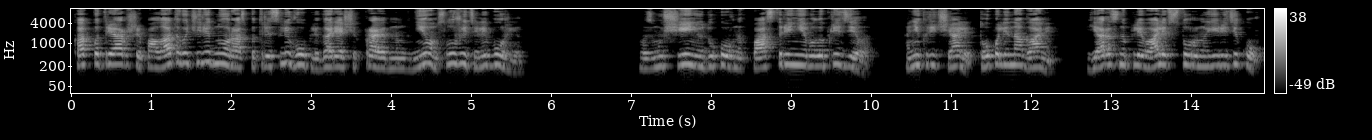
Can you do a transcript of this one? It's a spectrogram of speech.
как патриаршие палаты в очередной раз потрясли вопли горящих праведным гневом служителей Божьих. Возмущению духовных пастырей не было предела. Они кричали, топали ногами, яростно плевали в сторону еретиков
